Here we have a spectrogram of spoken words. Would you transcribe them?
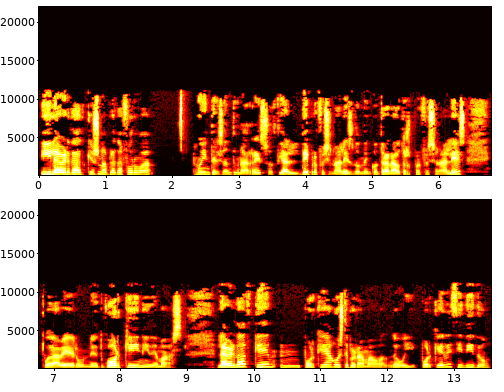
y la verdad que es una plataforma muy interesante, una red social de profesionales donde encontrar a otros profesionales, puede haber un networking y demás. La verdad que, mm, ¿por qué hago este programa hoy? Porque he decidido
